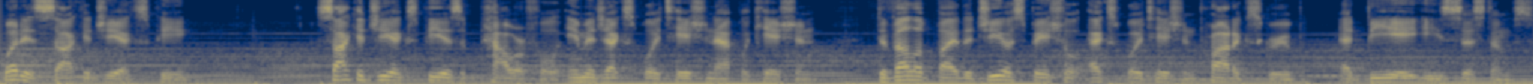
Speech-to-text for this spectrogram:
What is SOCET GXP? SOCET GXP is a powerful image exploitation application developed by the Geospatial Exploitation Products Group at BAE Systems.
